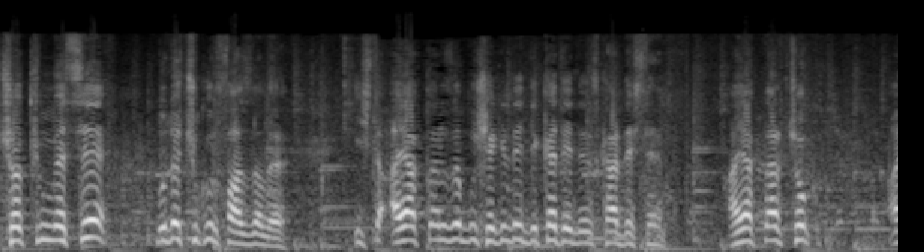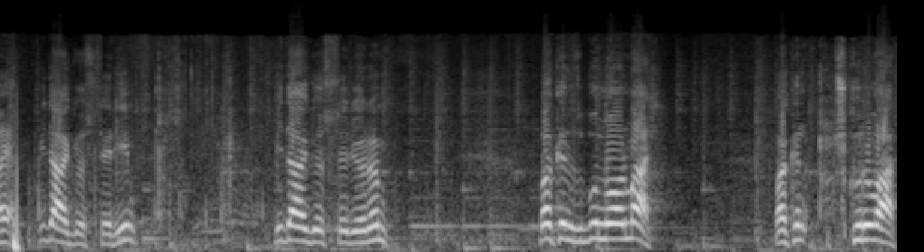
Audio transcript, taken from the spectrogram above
çökünmesi, bu da çukur fazlalığı. İşte ayaklarınıza bu şekilde dikkat ediniz kardeşlerim. Ayaklar çok... Bir daha göstereyim. Bir daha gösteriyorum. Bakınız bu normal. Bakın çukuru var.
